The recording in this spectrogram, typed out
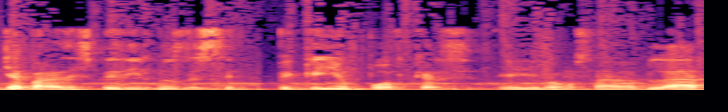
ya para despedirnos de este pequeño podcast, eh, vamos a hablar,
